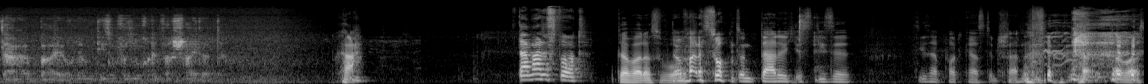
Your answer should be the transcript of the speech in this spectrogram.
dabei oder mit diesem Versuch einfach scheitert. Ha, Da war das Wort. da war das Wort. Da war das Wort und dadurch ist diese, dieser Podcast entstanden. Da war's.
